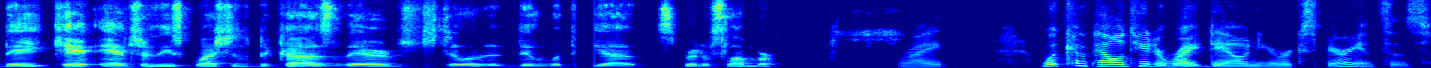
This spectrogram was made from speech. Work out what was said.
they can't answer these questions because they're still dealing with the uh, spirit of slumber. Right. What compelled you to write down your experiences?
